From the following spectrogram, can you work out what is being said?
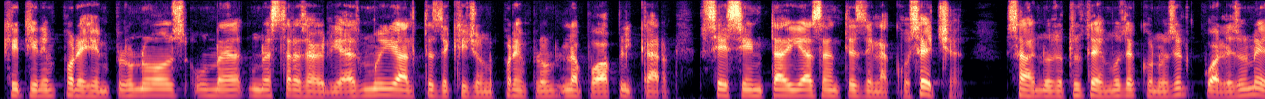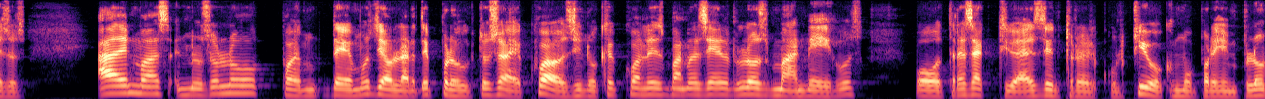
que tienen, por ejemplo, unos, unas trazabilidades muy altas de que yo, por ejemplo, la puedo aplicar 60 días antes de la cosecha. O sea, nosotros debemos de conocer cuáles son esos. Además, no solo debemos de hablar de productos adecuados, sino que cuáles van a ser los manejos otras actividades dentro del cultivo, como por ejemplo,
